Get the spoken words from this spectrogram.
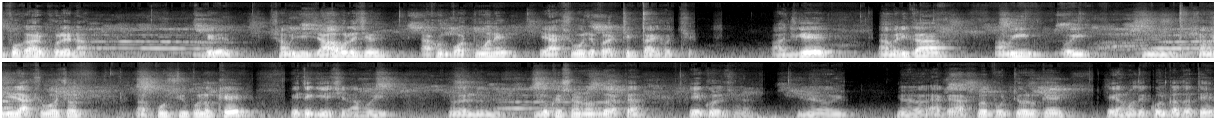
উপকার ভোলে না। দেখবে? স্বামীজি যা বলেছেন এখন বর্তমানে এই একশো বছর পরে ঠিক তাই হচ্ছে। আজকে আমেরিকা, আমি ওই স্বামীজির একশো বছর পূর্তি উপলক্ষে এতে গিয়েছিলাম ওই লোকেশানন্দ একটা এ করেছিলেন। ওই আহ, এক একশো পূর্তি উপলক্ষে এই আমাদের কলকাতাতে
